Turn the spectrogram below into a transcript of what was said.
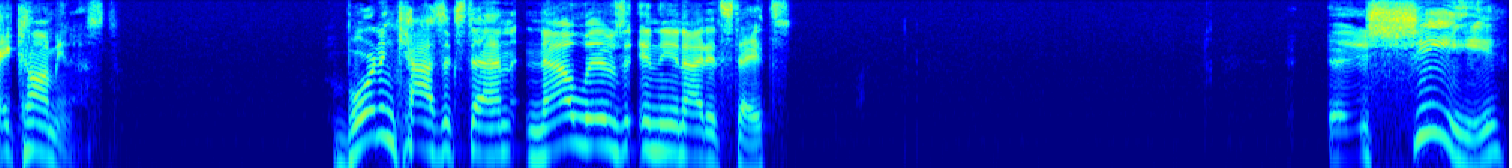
a communist. Born in Kazakhstan, now lives in the United States. Uh, she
